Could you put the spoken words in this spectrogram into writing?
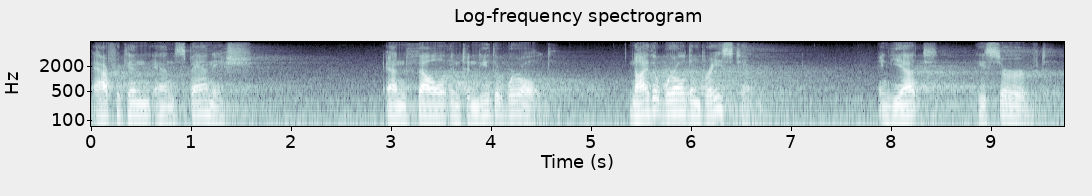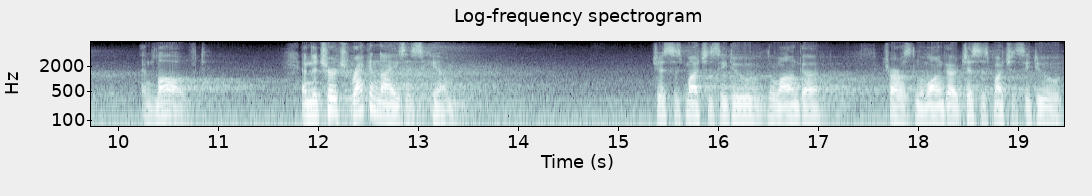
African and Spanish, and fell into neither world. Neither world embraced him, and yet he served and loved. And the church recognizes him just as much as they do Lwanga, Charles Lwanga, just as much as they do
